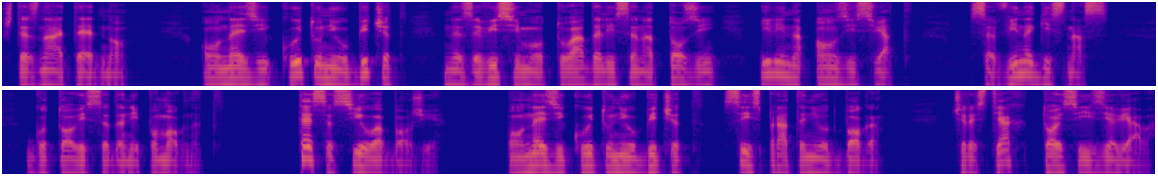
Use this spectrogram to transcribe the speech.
Ще знаете едно. Онези, които ни обичат, независимо от това дали са на този или на онзи свят, са винаги с нас, готови са да ни помогнат. Те са сила Божия. Онези, които ни обичат, са изпратени от Бога. Чрез тях Той се изявява.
